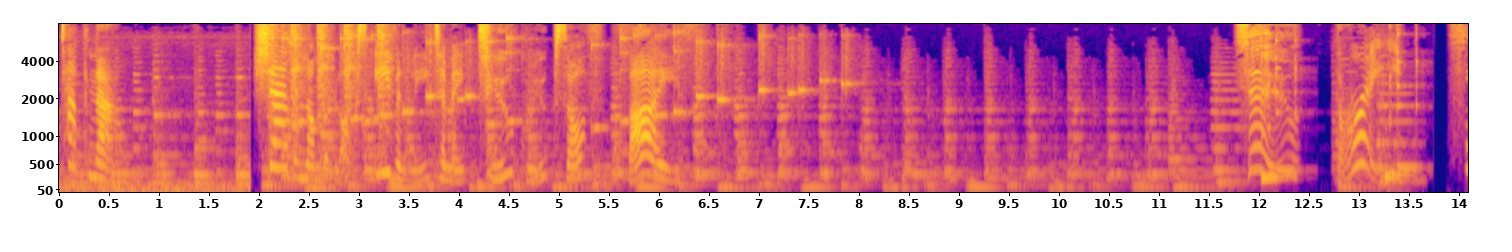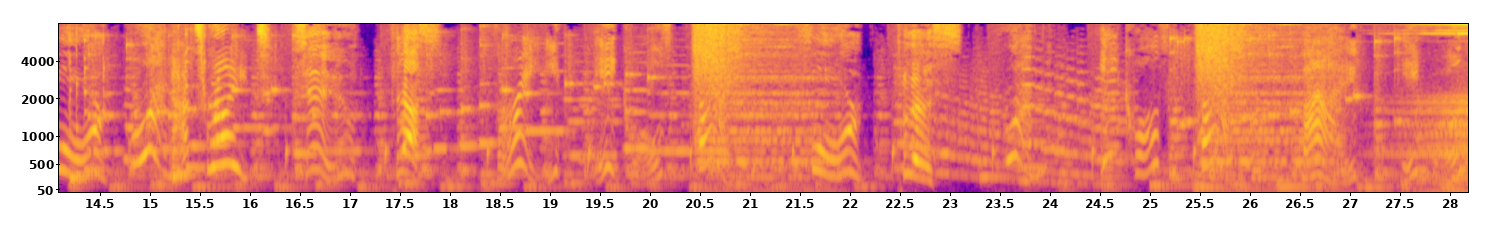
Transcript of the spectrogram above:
Tap now. Share the number blocks evenly to make two groups of five. Three equals five. four, plus One equals five. Five equals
